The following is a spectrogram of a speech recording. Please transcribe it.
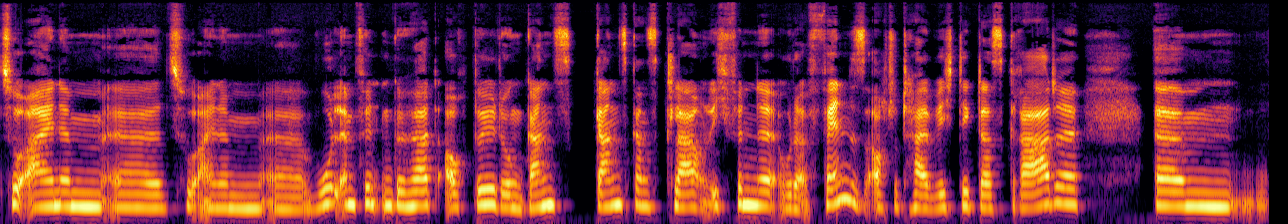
Zu einem, äh, zu einem äh, Wohlempfinden gehört auch Bildung, ganz, ganz, ganz klar. Und ich finde oder fände es auch total wichtig, dass gerade ähm,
